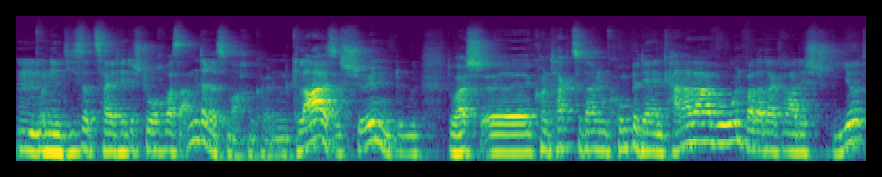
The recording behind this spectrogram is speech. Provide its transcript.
Mhm. Und in dieser Zeit hättest du auch was anderes machen können. Klar, es ist schön, du, du hast äh, Kontakt zu deinem Kumpel, der in Kanada wohnt, weil er da gerade studiert.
